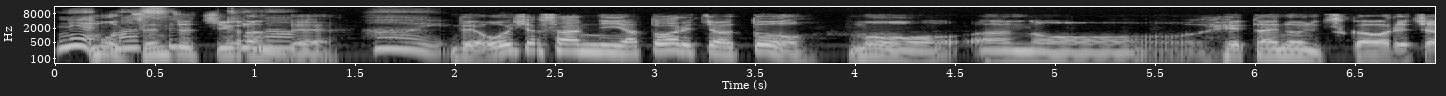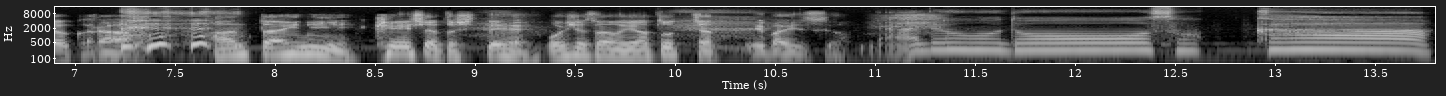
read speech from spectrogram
ねもう全然違うんで、はい、でお医者さんに雇われちゃうともうあの兵隊のように使われちゃうから 反対に経営者としてお医者さんを雇っちゃえばいいですよ。なるほど。そっか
